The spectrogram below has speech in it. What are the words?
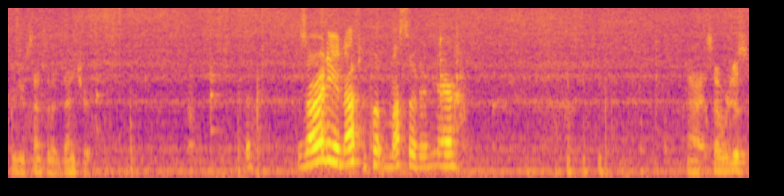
For your sense of adventure. There's already enough. You put mustard in there. All right, so we're just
